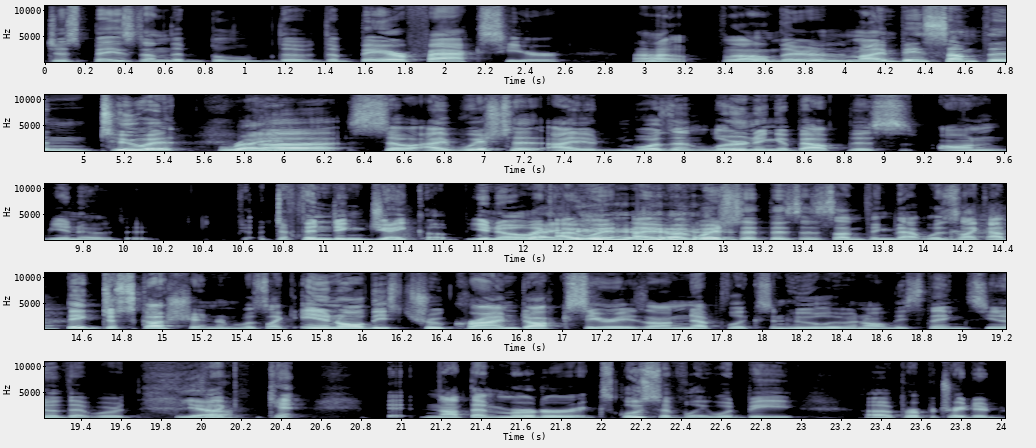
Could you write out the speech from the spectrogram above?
just based on the the the bare facts here oh well there might be something to it right. uh, so I wish that I wasn't learning about this on, you know, defending Jacob. You know, like I, Right. w- I, I wish that this is something that was like a big discussion and was like in all these true crime doc series on Netflix and Hulu and all these things. You know, that were yeah. like can't. Not that murder exclusively would be uh, perpetrated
